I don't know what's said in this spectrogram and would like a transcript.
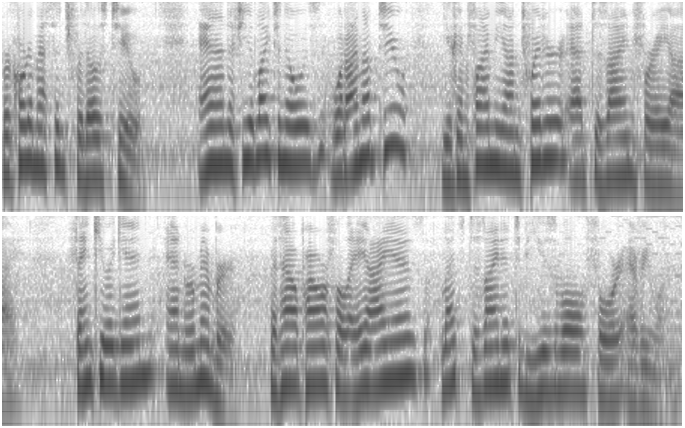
record a message for those too. And if you'd like to know what I'm up to, you can find me on Twitter at Design for AI. Thank you again, and remember, with how powerful AI is, let's design it to be usable for everyone.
